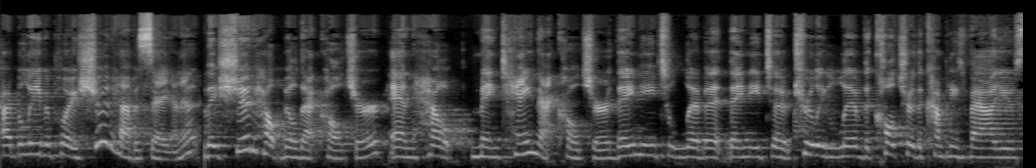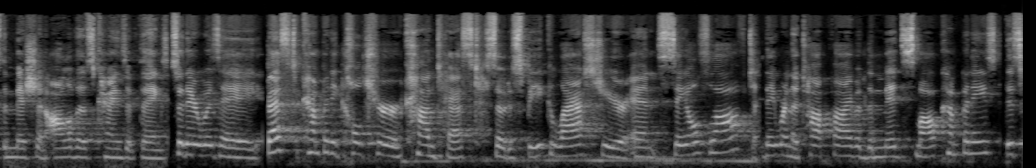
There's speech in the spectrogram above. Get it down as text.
I believe employees should have a say in it. They should help build that culture and help maintain that culture. They need to live it. They need to truly live the culture, the company's values, the mission, all of those kinds of things. So there was a best company culture contest, so to speak, last year, and Salesloft, they were in the top five of the mid small companies. This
